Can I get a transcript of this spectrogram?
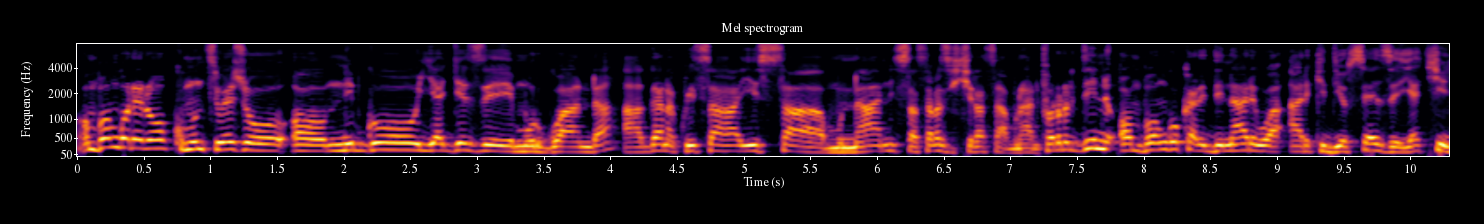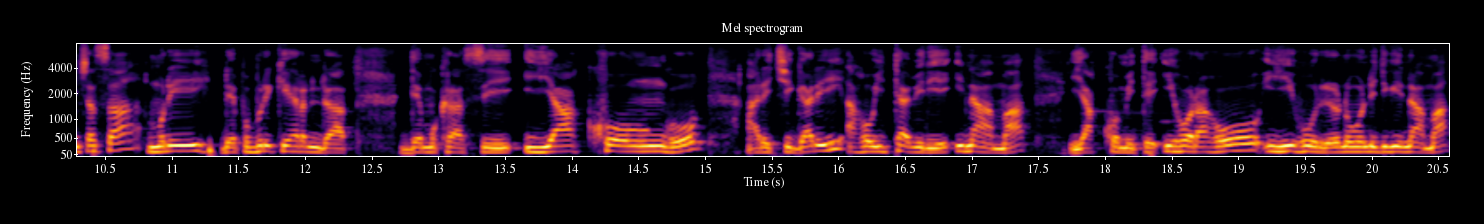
Umbongo rero ku munsi w'ejo ni bwo yageze mu rwanda ahagana ku isaha y'isaa munani saa saba zishyira saa munani. Forodine ombongo karidinari wa arikidiyoseze ya kinshasa muri repubulika iharanira demokarasi ya kongo ari kigali aho yitabiriye inama ya komite ihoraho y'ihuriro n'ubundi ry'inama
